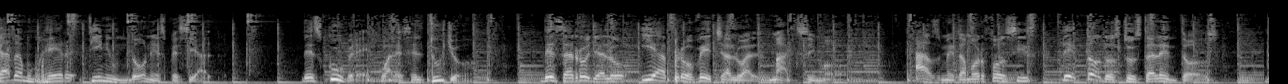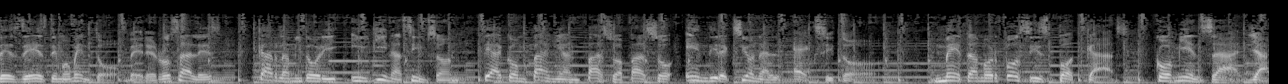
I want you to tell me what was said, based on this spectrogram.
Cada mujer tiene un don especial. Descubre cuál es el tuyo. Desarrollalo y aprovechalo al máximo. Haz metamorfosis de todos tus talentos. Desde este momento, Bere Rosales, Carla Midori y Gina Simpson te acompañan paso a paso en dirección al éxito. Metamorfosis Podcast comienza ya.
